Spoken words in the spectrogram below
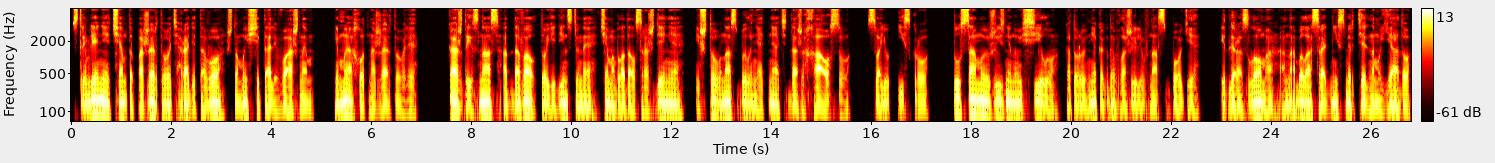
стремление чем-то пожертвовать ради того, что мы считали важным, и мы охотно жертвовали. Каждый из нас отдавал то единственное, чем обладал с рождения, и что у нас было не отнять даже хаосу, свою искру, ту самую жизненную силу, которую некогда вложили в нас боги. И для разлома она была сродни смертельному яду,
